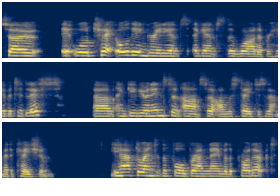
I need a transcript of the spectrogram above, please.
So it will check all the ingredients against the WADA prohibited list um, and give you an instant answer on the status of that medication. You have to enter the full brand name of the product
